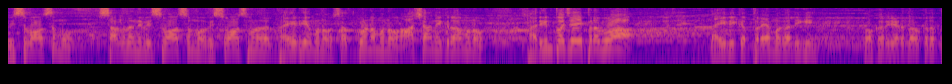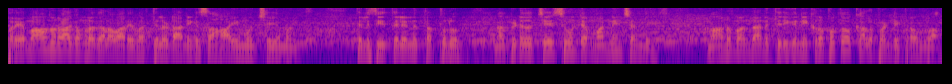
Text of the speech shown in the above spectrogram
విశ్వాసము సరళని విశ్వాసము విశ్వాసము ధైర్యమును సద్గుణమును ఆశానిగ్రహమును ధరింపజేయి ప్రభువా. దైవిక ప్రేమ కలిగి ఒకరి ఎడలో ఒకరు ప్రేమానురాగములు గల వారి వర్ధిల్లడానికి సహాయము చేయమని. తెలిసి తెలియని తప్పులు నా బిడ్డలు చేసి ఉంటే మన్నించండి. మా అనుబంధాన్ని తిరిగి నీ కృపతో కలపండి ప్రవ్వా.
